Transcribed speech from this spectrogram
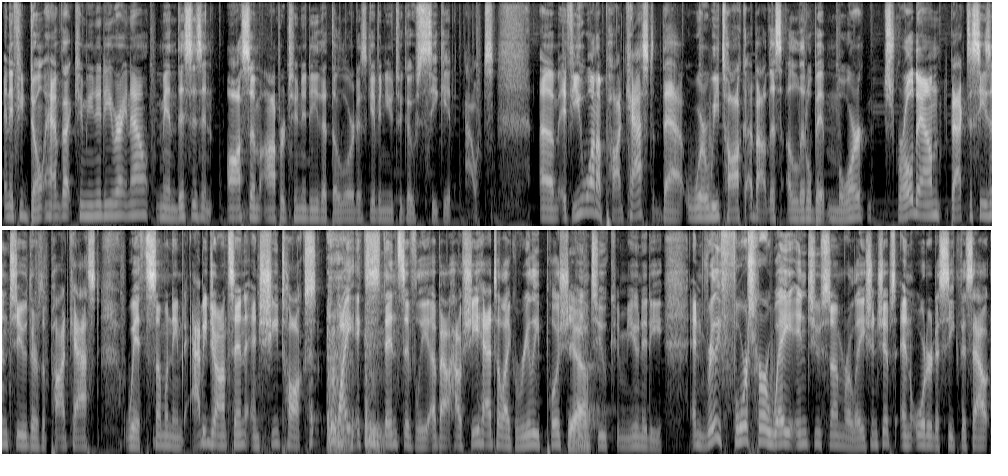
and if you don't have that community right now, man, this is an awesome opportunity that the Lord has given you to go seek it out. Um, if you want a podcast that where we talk about this a little bit more, scroll down back to season two. There's a podcast with someone named Abby Johnson, and she talks quite extensively about how she had to like really push yeah. into community and really force her way into some relationships in order to seek this out.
